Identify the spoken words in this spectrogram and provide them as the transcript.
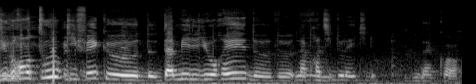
du grand tout qui fait que d'améliorer de, de, la pratique de l'aïkido. D'accord.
